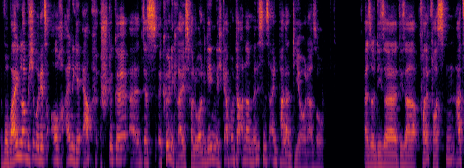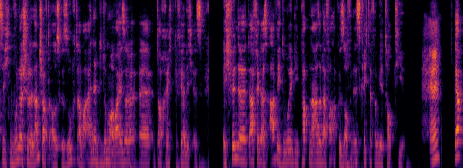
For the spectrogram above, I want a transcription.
Wobei, glaube ich, übrigens auch einige Erbstücke äh, des äh, Königreichs verloren gingen. Ich glaube unter anderem mindestens ein Palantir oder so. Also dieser, dieser Vollpfosten hat sich eine wunderschöne Landschaft ausgesucht, aber eine, die dummerweise äh, doch recht gefährlich ist. Ich finde, dafür, dass Avidui die Pappnase davor abgesoffen ist, kriegt er von mir Top-Tier. Hä? Ja,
